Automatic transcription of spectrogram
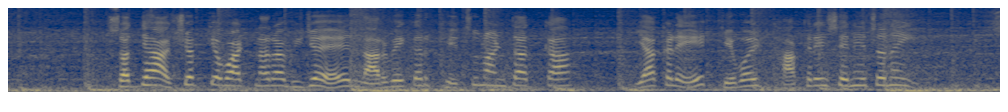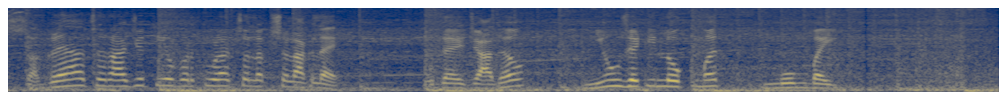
सध्या अशक्य वाटणारा विजय नार्वेकर खेचून आणतात का? याकडे केवळ ठाकरे सेनेचं नाही सगळ्याच राजकीय वर्तुळाचं लक्ष लागलंय. Uday Jadhav news eighteen Lokmat Mumbai.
